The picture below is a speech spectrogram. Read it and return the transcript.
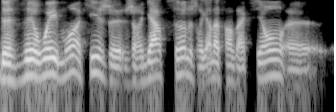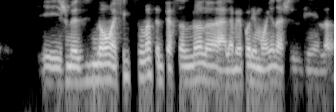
de se dire, oui, moi, OK, je, regarde ça, je regarde la transaction euh, et je me dis, non, effectivement, cette personne-là, là, elle n'avait pas les moyens d'acheter ce bien-là.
